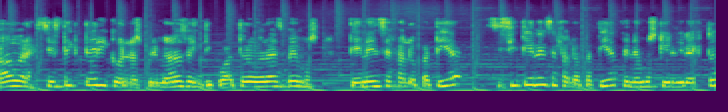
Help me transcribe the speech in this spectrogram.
Ahora, si está ictérico en los primeros 24 horas, vemos, ¿tiene encefalopatía? Si sí tiene encefalopatía, tenemos que ir directo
